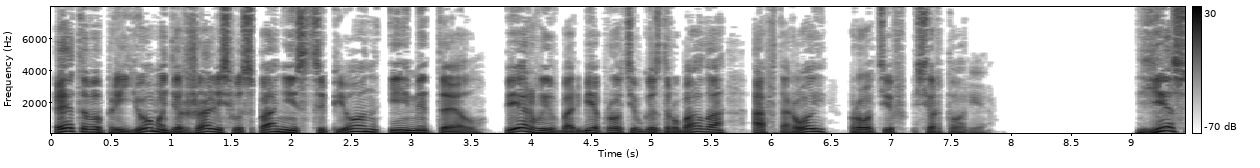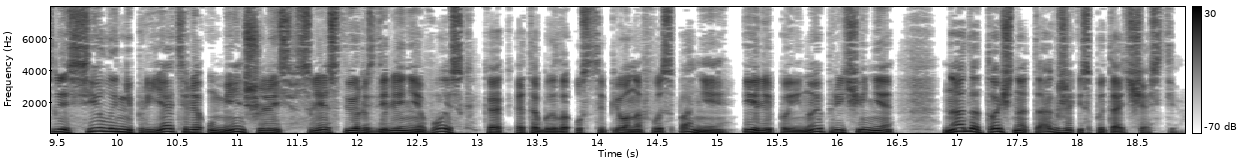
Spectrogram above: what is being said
Этого приема держались в Испании Сципион и Метел, первый в борьбе против Газдрубала, а второй — против Сертория. Если силы неприятеля уменьшились вследствие разделения войск, как это было у сципионов в Испании, или по иной причине, надо точно так же испытать счастье.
